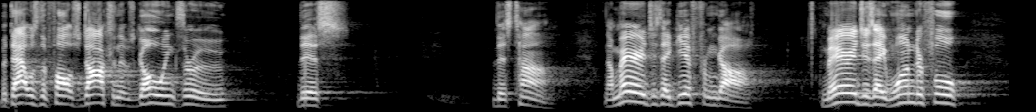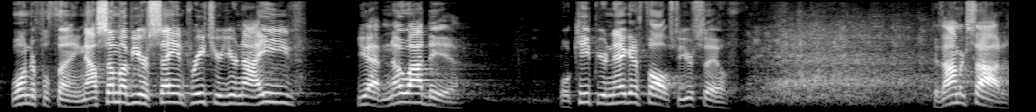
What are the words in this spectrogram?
But that was the false doctrine that was going through this, this time. Now, marriage is a gift from God. Marriage is a wonderful, wonderful thing. Now, some of you are saying, Preacher, you're naive. You have no idea. Well, keep your negative thoughts to yourself. Because I'm excited.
